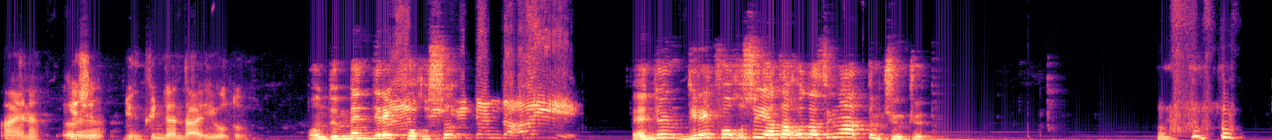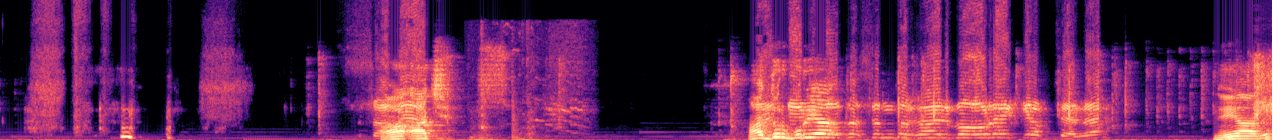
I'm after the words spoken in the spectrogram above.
Aynen. Aynen. Geçen dünkünden daha iyi oldu. Oğlum dün ben direkt fokusu... dünkünden daha iyi. Ben dün direkt fokusu yatak odasına attım çünkü. Aa aç. Ha dur buraya. odasında galiba o renk yapacaksın ha. Ne abi?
